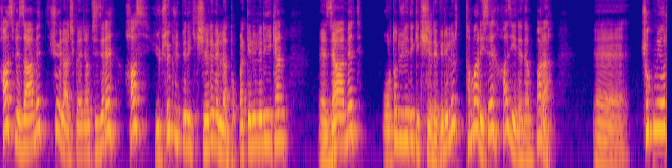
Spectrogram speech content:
Has ve zahmet şöyle açıklayacağım sizlere. Has yüksek rütbedeki kişilere verilen toprak gelirleri iken e, zahmet orta düzeydeki kişilere verilir. Tamar ise hazineden para e, çıkmıyor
